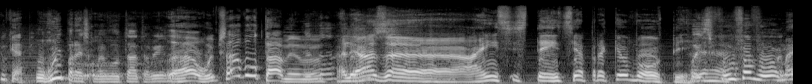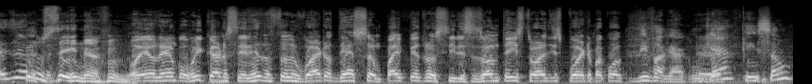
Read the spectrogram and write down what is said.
E o Cap? O Rui parece que vai voltar também. né? Ah, o Rui precisava voltar mesmo. Aliás, a, a insistência para que eu volte. Pois, por favor. Mas eu não sei não. Oi, eu lembro, Rui Carlos Serena, Antônio Varto, Odécio Sampaio e Pedro Cílio. Esses homens têm história de esporte para contar. Devagar, como que é? Quem são?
